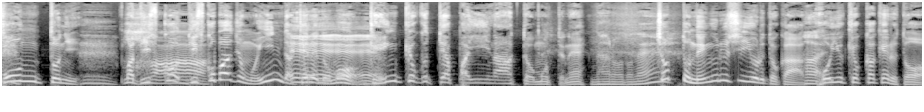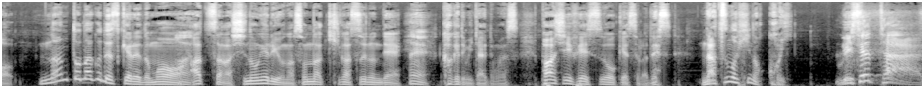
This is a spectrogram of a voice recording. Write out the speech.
本当に。まあディスコはあ。ディスコバージョンもいいんだけれども、原曲ってやっぱいいなって思ってね。なるほどね。ちょっと寝苦しい夜とか、はい。こういう曲かけるとなんとなくですけれども、はい。暑さがしのげるようなそんな気がするんで、ええ。かけてみたいと思います。パーシーフェイスオーケストラです。夏の日の恋。リセッター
